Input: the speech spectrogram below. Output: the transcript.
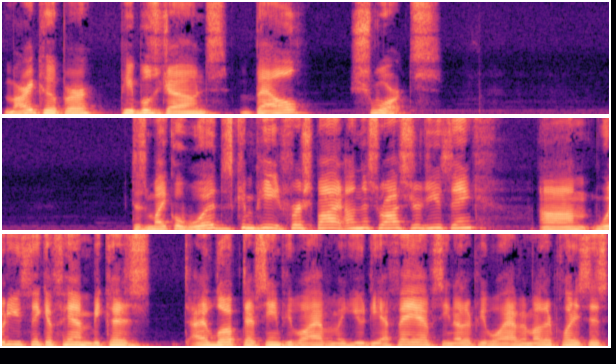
Mari Cooper, Peoples Jones, Bell, Schwartz. Does Michael Woods compete for a spot on this roster, do you think? Um, what do you think of him? Because I looked. I've seen people have him at UDFA. I've seen other people have him other places.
